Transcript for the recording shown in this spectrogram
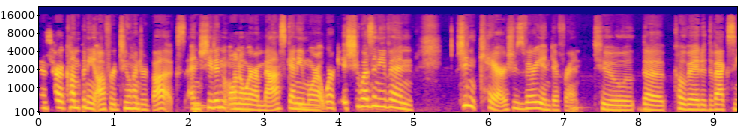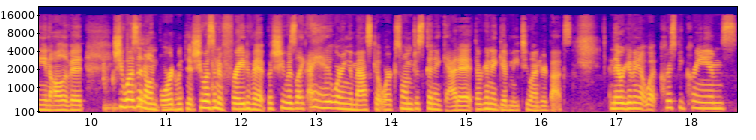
because her company offered 200 bucks and she didn't want to wear a mask anymore at work. She wasn't even, she didn't care. She was very indifferent to the COVID, the vaccine, all of it. She wasn't on board with it. She wasn't afraid of it, but she was like, I hate wearing a mask at work, so I'm just going to get it. They're going to give me 200 bucks. And they were giving out what? Krispy Kremes.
